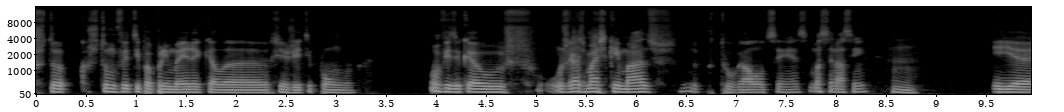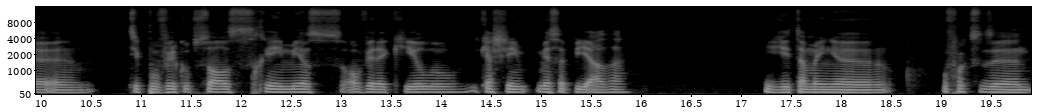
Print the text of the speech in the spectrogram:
Costu- Costumo ver tipo a primeira que ela reagiu tipo a um, um vídeo que é os, os gajos mais queimados de Portugal ou de CS, uma cena assim. Hum. E eh, tipo, ver que o pessoal se ri imenso ao ver aquilo e que acha imensa piada. E também eh, o facto de,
